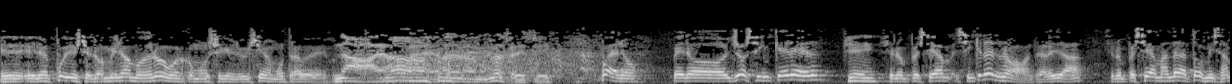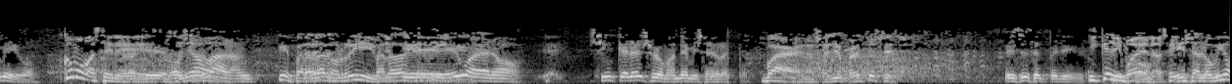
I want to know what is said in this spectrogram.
Y, y después dice, lo miramos de nuevo, es como si lo hiciéramos otra vez. No, no, no, no, no sé si... Bueno, pero yo sin querer, Sí. se lo empecé a... Sin querer no, en realidad, se lo empecé a mandar a todos mis amigos. ¿Cómo va a ser Para que eso, señor? observaran. ¿Qué? Para dar... horrible. Para dar Que, que bueno, sin querer se lo mandé a mi señora esposa. Bueno, señor, pero entonces... Ese es el peligro. ¿Y qué dijo? Bueno, sí. Ella lo vio.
